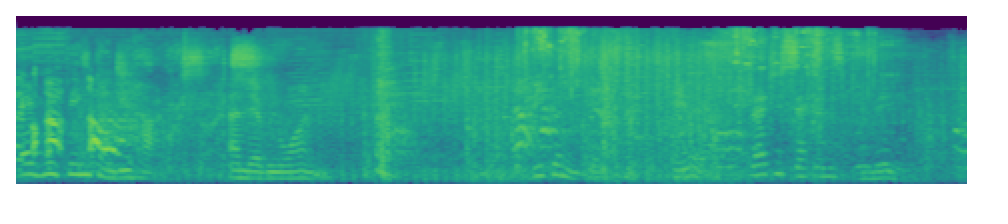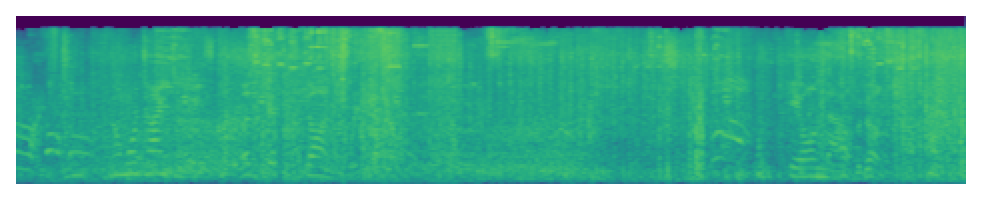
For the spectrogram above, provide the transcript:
Everything can be hacked. And everyone. Beacon in place. Stay there. Thirty seconds remaining. No more time to waste. Let's get this done. ¿Qué onda?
